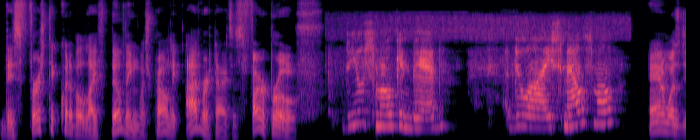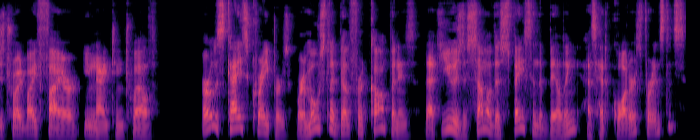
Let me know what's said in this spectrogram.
This first Equitable Life building was proudly advertised as fireproof Do you smoke in bed? Do I smell smoke? and was destroyed by fire in 1912. Early skyscrapers were mostly built for companies that used some of the space in the building as headquarters, for instance,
